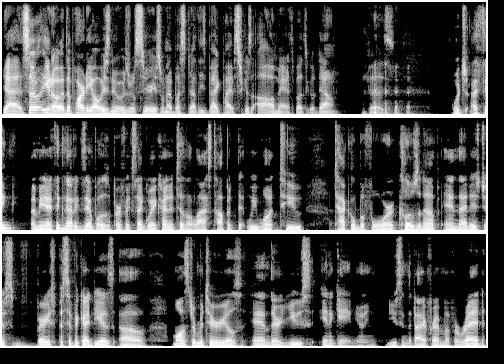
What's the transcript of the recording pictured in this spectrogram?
Yeah so you know the party always knew it was real serious when i busted out these bagpipes because oh man it's about to go down. Because which i think I mean, I think that example is a perfect segue kind of to the last topic that we want to tackle before closing up, and that is just very specific ideas of monster materials and their use in a game. You know, using the diaphragm of a red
